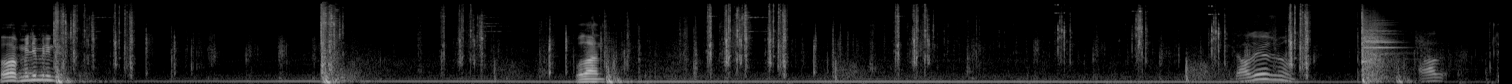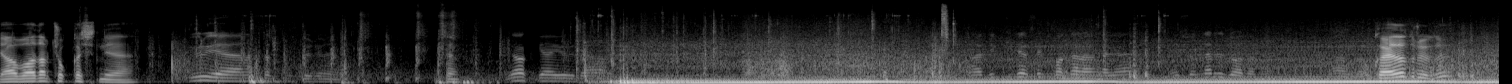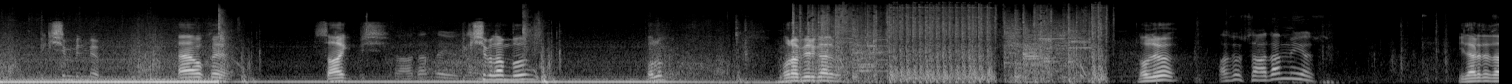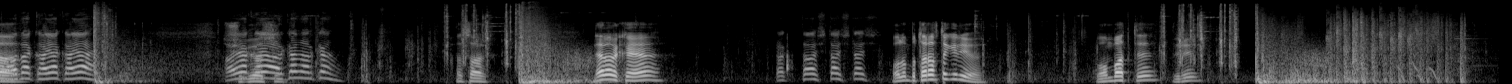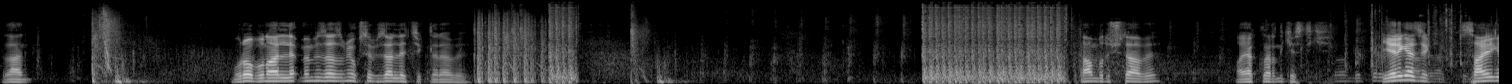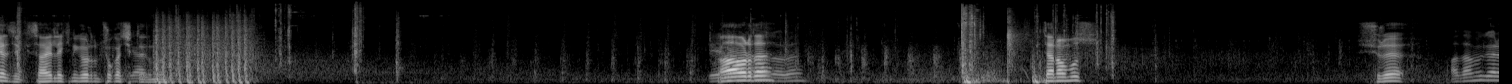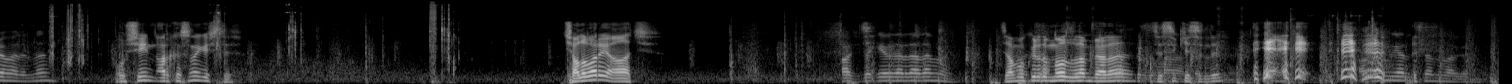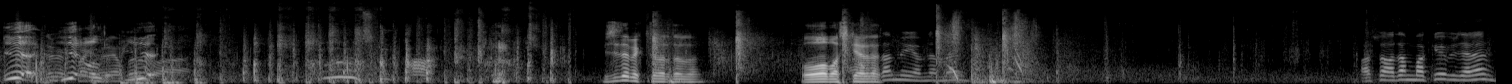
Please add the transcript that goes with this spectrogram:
Bak milim milim. göz- Ulan Alıyoruz mu? Al. ya bu adam çok kaşındı ya. Yürü ya anasını çocuğuna. Sen Yok ya yürü devam. Hadi gidersek bakar ha. En son nerede o adam? O kayada duruyordu. Bir kişi mi bilmiyorum. Ha o kaya. Sağa gitmiş. Sağdan da yiyoruz. Bir kişi mi lan bu? Oğlum. Ora bir galiba. Ne oluyor? Asıl sağdan mı yiyoruz? İleride daha. Sağda kaya kaya. Kaya bir kaya olsun. arkan arkan. Nasıl arka? Nere arka ya? Bak taş taş taş. Oğlum bu tarafta geliyor. Bomba attı biri. Lan. Bro bunu halletmemiz lazım yoksa bizi halledecekler abi. Tamam bu düştü abi. Ayaklarını kestik. Diğeri gelecek. Sahil gelecek. Sahildekini gördüm çok açık dedim. abi. Geliyor Aa, orada. doğru. Bir tane omuz. Şuraya Adamı göremedim lan. O şeyin arkasına geçti. Çalı var ya ağaç. Karşıdaki evlerde adam var. Camı kırdım ne oldu lan bir ara? Sesin kesildi. Adam geldi sandım arkadan. İyi oldu. iyi. Bizi de bekliyorlar da lan. Oo başka yerden. Adam mı yiyorum lan ben? Aso adam bakıyor bize lan.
